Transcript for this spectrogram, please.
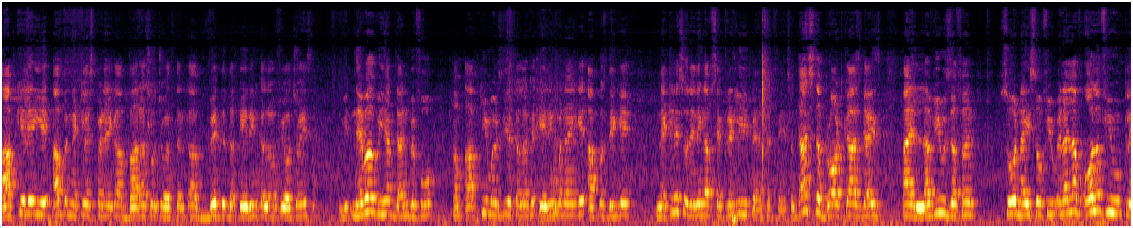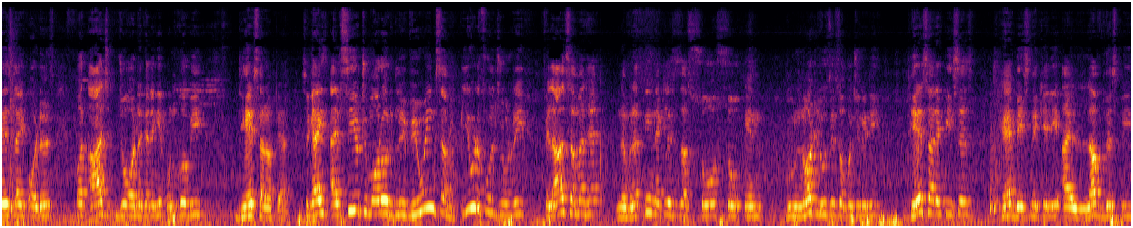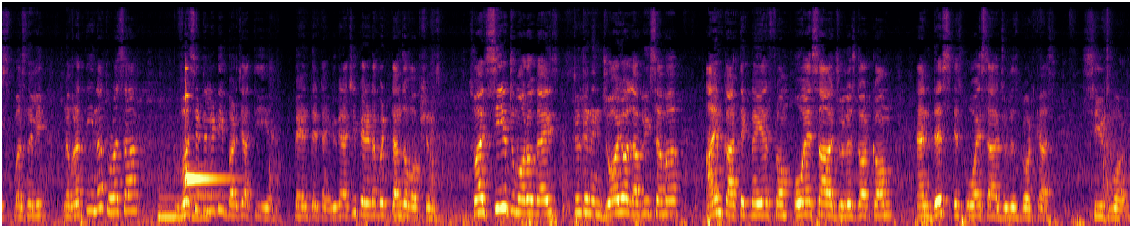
आपके लिए ये अब नेकलेस पड़ेगा बारह सौ चौहत्तर का with the earring colour of your choice never we have done before हम आपकी मर्ज़ी का कलर का एयरिंग बनाएँगे, आपको देंगे नेकलेस और एयरिंग आप सेपरेटली भी पहन सकते हैं। So that's the broadcast guys I love you Zafar so nice of you and I love all of you place like orders और आज जो ऑर्डर करेंगे, उनको भी ढेर सारा प्यार। So guys I see you tomorrow reviewing some beautiful jewellery फ़िलहाल समर है Navratni necklaces are so so in do not lose this opportunity ढेर सारे पीसेस है बेचने के लिए। I love this piece personally Navratni ना थोड़ा सा वर्सिटिलिटी बढ़ जाती है पहनते time you can actually pair up with tons of options so I see you tomorrow guys till then enjoy your lovely summer I am Karthik Nayyar from OSRJewelers.com and this is OSR Julius Broadcast. See you tomorrow.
